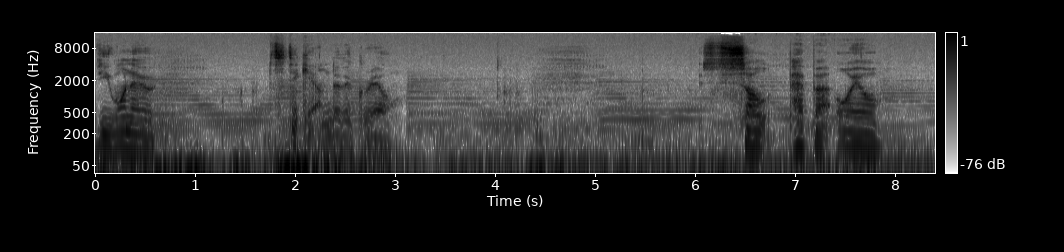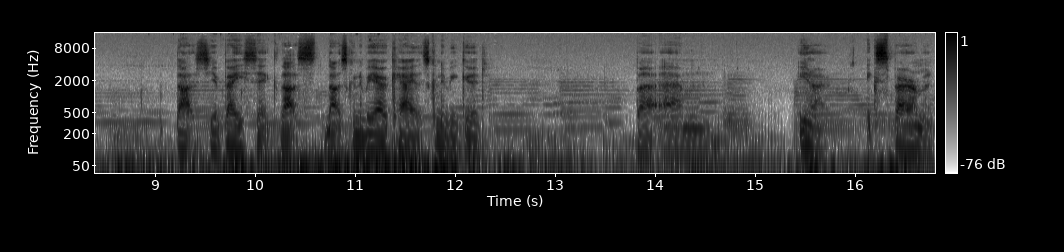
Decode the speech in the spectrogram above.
do you want to stick it under the grill? Salt, pepper, oil. That's your basic. That's that's going to be okay. That's going to be good. But um, you know, experiment.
